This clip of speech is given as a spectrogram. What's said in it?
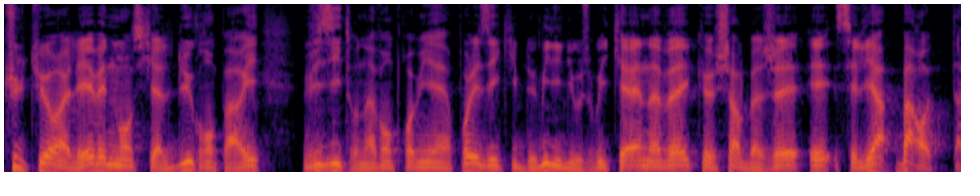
culturelle et événementielle du Grand Paris. Visite en avant-première pour les équipes de Mini News Weekend avec Charles Baget et Célia Barotte.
